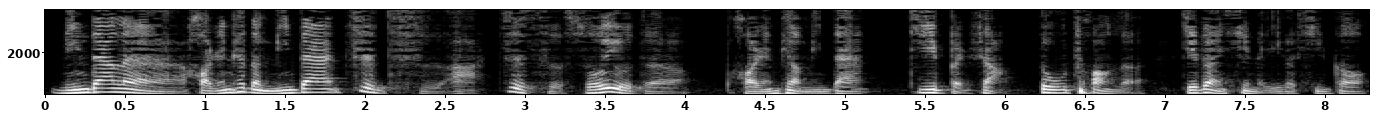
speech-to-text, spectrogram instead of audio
名单呢，好人票的名单至此啊，至此所有的好人票名单基本上都创了阶段性的一个新高。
